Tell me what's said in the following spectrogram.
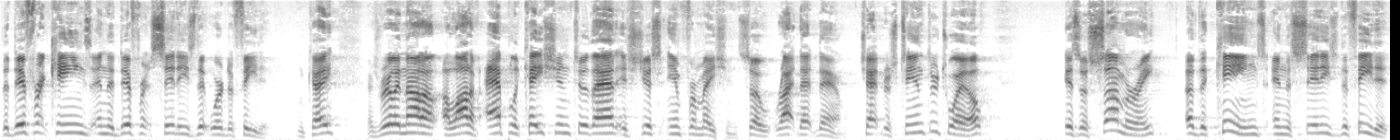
the different kings and the different cities that were defeated. Okay? There's really not a, a lot of application to that, it's just information. So write that down. Chapters 10 through 12 is a summary of the kings and the cities defeated.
